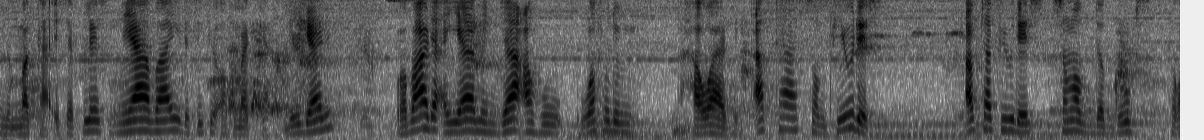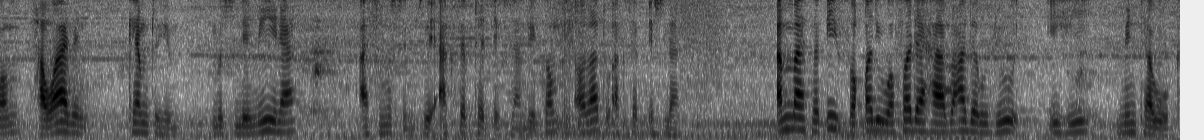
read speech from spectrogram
من مكة is a place nearby the city of Mecca do you get it وبعد أيام جاءه وفد حوازن after some few days after few days some of the groups from Hawazin came to him muslimina as muslims they accepted islam they come in order to accept islam أما ثقيف فقد وفدها بعد رجوعه من تبوك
